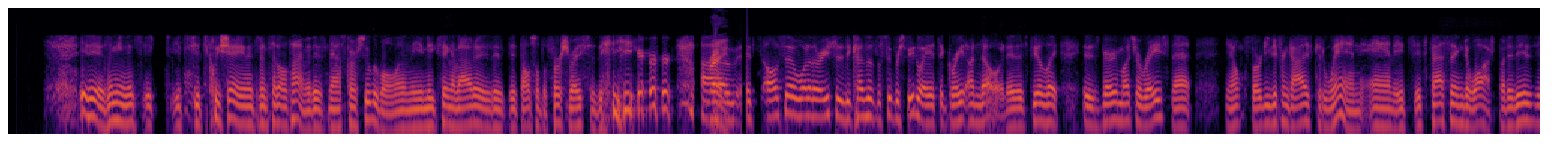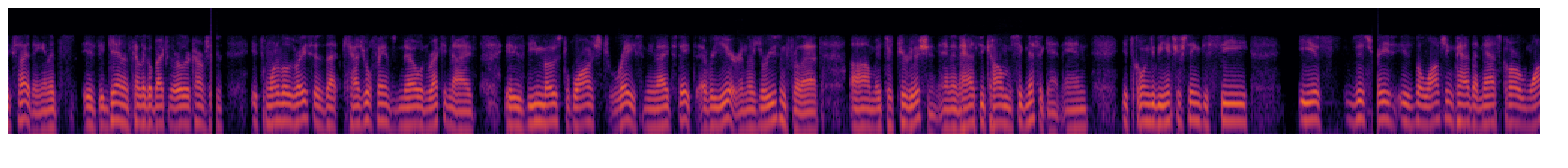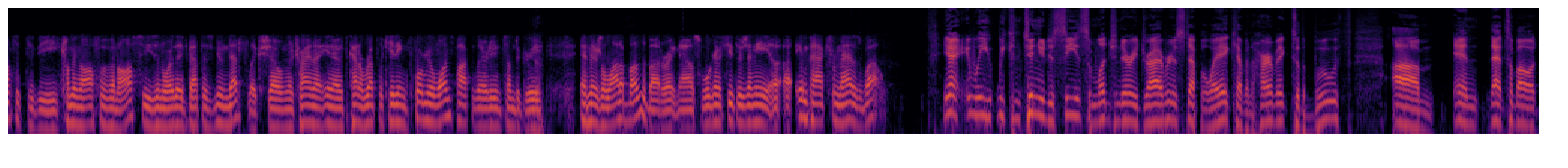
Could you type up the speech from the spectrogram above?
It is. I mean, it's it, it's it's cliche and it's been said all the time. It is NASCAR Super Bowl, and the unique thing about it is it's also the first race of the year. um, right. It's also one of the races because it's a super speedway. It's a great unknown. It, it feels like it is very much a race that – you know, 30 different guys could win, and it's it's fascinating to watch. But it is exciting, and it's it's again, it's kind of go back to the earlier conversation. It's one of those races that casual fans know and recognize. It is the most watched race in the United States every year, and there's a reason for that. Um, it's a tradition, and it has become significant, and it's going to be interesting to see if this race is the launching pad that NASCAR wants it to be, coming off of an off season where they've got this new Netflix show and they're trying to, you know, it's kind of replicating Formula One's popularity in some degree. And there's a lot of buzz about it right now, so we're going to see if there's any uh, uh, impact from that as well. Yeah, we we continue to see some legendary drivers step away. Kevin Harvick to the booth, um, and that's about.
